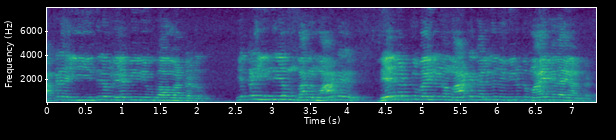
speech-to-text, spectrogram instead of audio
అక్కడ ఈ ఇంద్రియములు ఏమి నీవు కావంటాడు ఇక్కడ ఇంద్రియం మన మాట లేనట్టు బయలున్న మాట కలిగిన వినుట మాయ కదా అంటాడు.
